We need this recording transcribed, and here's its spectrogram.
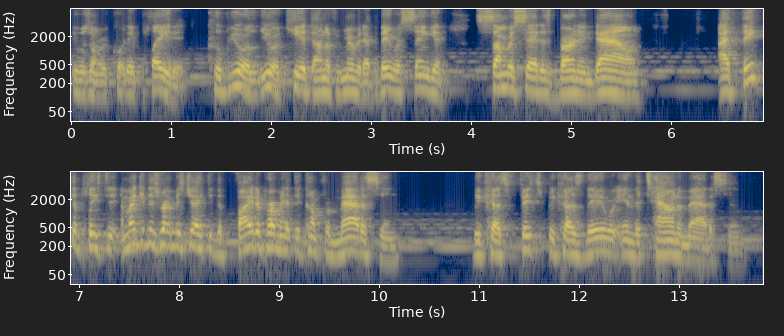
It was on record. They played it. Coop, you were you were a kid. I don't know if you remember that, but they were singing Somerset is burning down. I think the police did, am I getting this right, Miss Jackie? The fire department had to come from Madison because Fitch because they were in the town of Madison.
